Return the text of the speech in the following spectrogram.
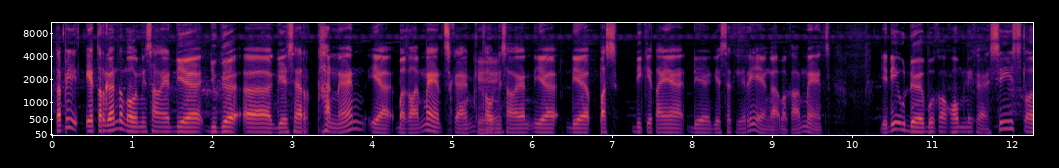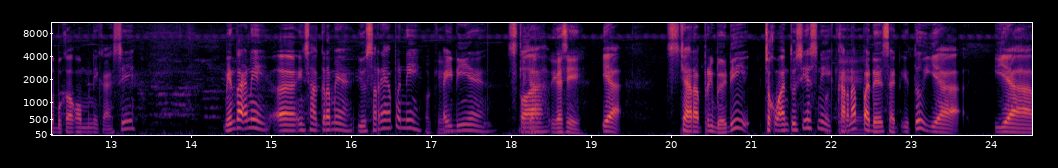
Tapi ya tergantung kalau misalnya dia juga eh, geser kanan ya bakalan match kan. Oke. kalau misalkan dia dia pas di kitanya dia geser kiri ya nggak bakalan match. Jadi udah buka komunikasi setelah buka komunikasi minta nih eh, Instagramnya usernya apa nih? Oke. ID-nya setelah Dika- dikasih? Ya secara pribadi cukup antusias nih Oke. karena pada saat itu ya ya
